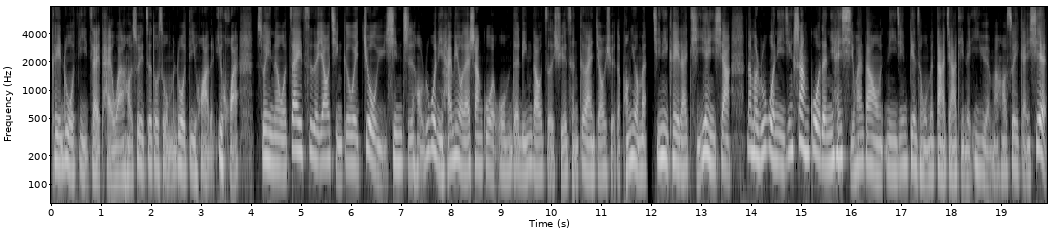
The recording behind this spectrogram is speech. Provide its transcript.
可以落地在台湾哈，所以这都是我们落地化的一环。所以呢，我再一次的邀请各位旧与新知哈，如果你还没有来上过我们的领导者学成个案教学的朋友们，请你可以来体验一下。那么，如果你已经上过的，你很喜欢，到你已经变成我们大家庭的一员嘛哈，所以感谢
